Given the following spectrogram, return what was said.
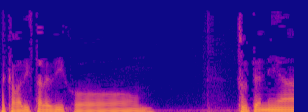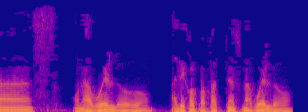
El cabalista le dijo, tú tenías un abuelo le dijo al papá, tienes un abuelo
